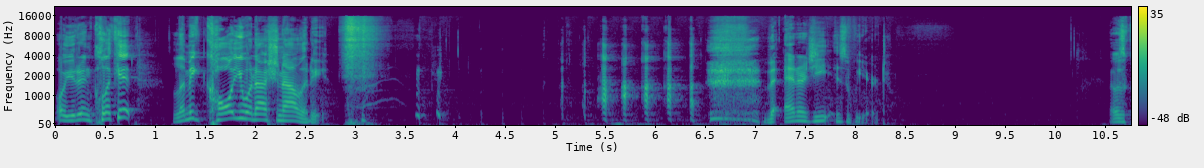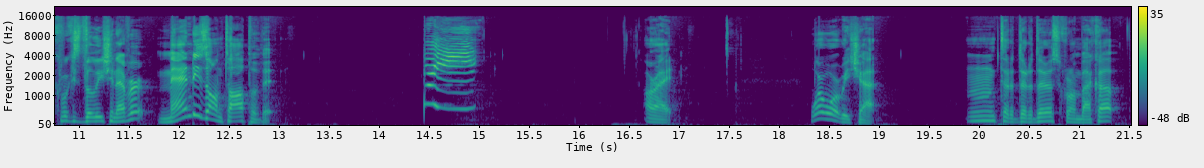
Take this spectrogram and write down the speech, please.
oh, you didn't click it? Let me call you a nationality. the energy is weird. That was the quickest deletion ever. Mandy's on top of it. Bye. All right. Where were we, chat? Mm, scrolling back up.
